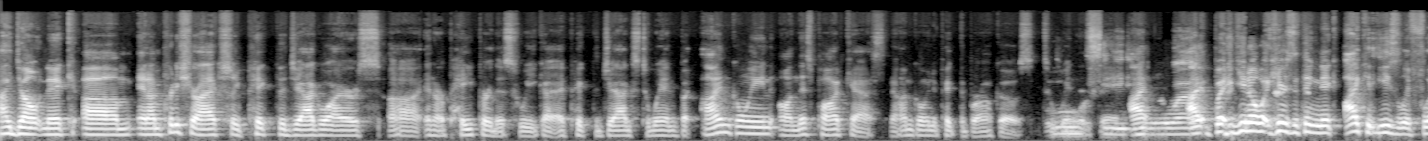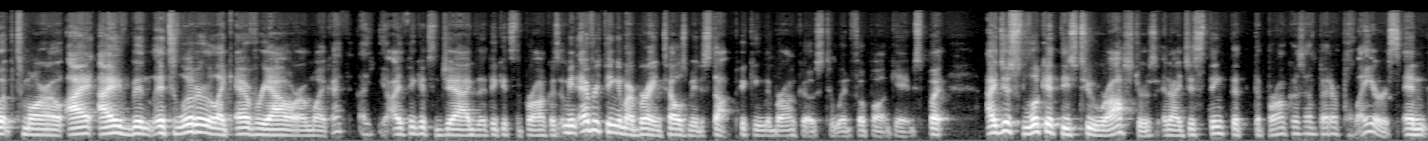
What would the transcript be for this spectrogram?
I don't, Nick. Um, and I'm pretty sure I actually picked the Jaguars uh, in our paper this week. I, I, picked the Jags to win, but I'm going on this podcast. Now I'm going to pick the Broncos to Ooh, win this see, game. I, I, but you know what? Here's the thing, Nick. I could easily flip tomorrow. I, I've been. It's literally like every hour. I'm like, I, I, I think it's the Jags. I think it's the Broncos. I mean, everything in my brain tells me to stop picking the Broncos to win football games, but I just look at these two rosters and I just think that the Broncos have better players and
